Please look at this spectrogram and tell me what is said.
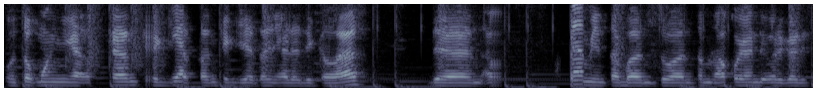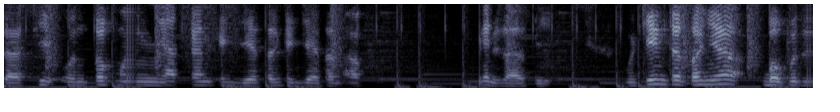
untuk mengingatkan kegiatan-kegiatan yang ada di kelas dan aku minta bantuan teman aku yang di organisasi untuk mengingatkan kegiatan-kegiatan aku organisasi. Mungkin contohnya Mbak Putri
